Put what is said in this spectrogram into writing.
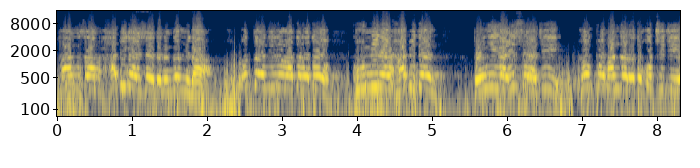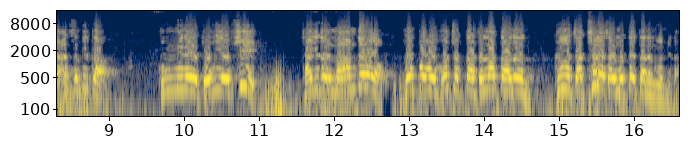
항상 합의가 있어야 되는 겁니다. 어떤 일을 하더라도 국민의 합의된 동의가 있어야지 헌법 한자라도 고치지 않습니까? 국민의 동의 없이 자기들 마음대로 헌법을 고쳤다 들렀다 하는 그 자체가 잘못됐다는 겁니다.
